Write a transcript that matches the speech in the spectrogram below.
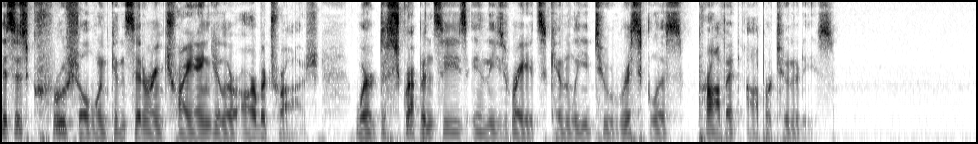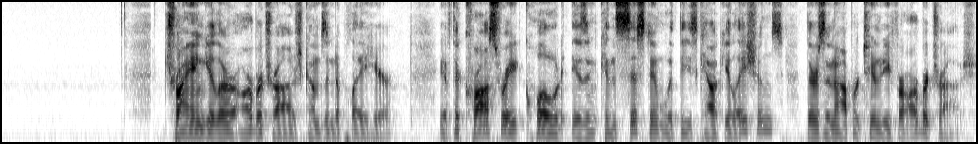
This is crucial when considering triangular arbitrage, where discrepancies in these rates can lead to riskless profit opportunities. Triangular arbitrage comes into play here. If the cross rate quote isn't consistent with these calculations, there's an opportunity for arbitrage.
